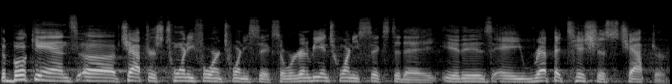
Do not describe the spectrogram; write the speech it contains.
the bookends of chapters 24 and 26. So we're going to be in 26 today. It is a repetitious chapter.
